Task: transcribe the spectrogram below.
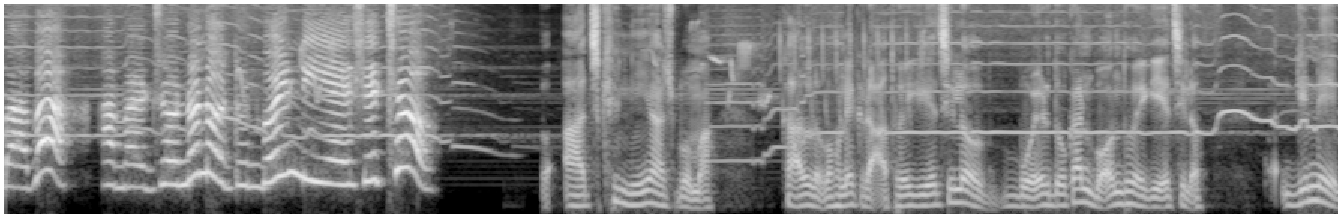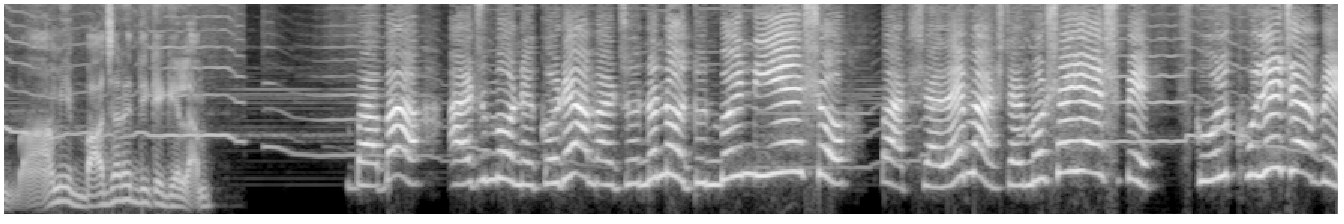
বাবা আমার জন্য নতুন বই নিয়ে এসেছ? আজকে নিয়ে আসব মা। কাল অনেক রাত হয়ে গিয়েছিল বইয়ের দোকান বন্ধ হয়ে গিয়েছিল। গিন্নি আমি বাজারের দিকে গেলাম। বাবা, আজ মনে করে আমার জন্য নতুন বই নিয়ে এসো। পাঠশালায় মাস্টার মশাই আসবে, স্কুল খুলে যাবে।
